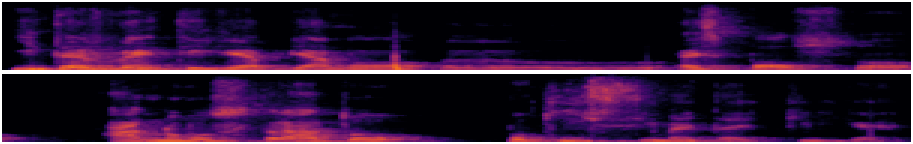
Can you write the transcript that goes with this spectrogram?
gli interventi che abbiamo eh, esposto hanno mostrato pochissime tecniche.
